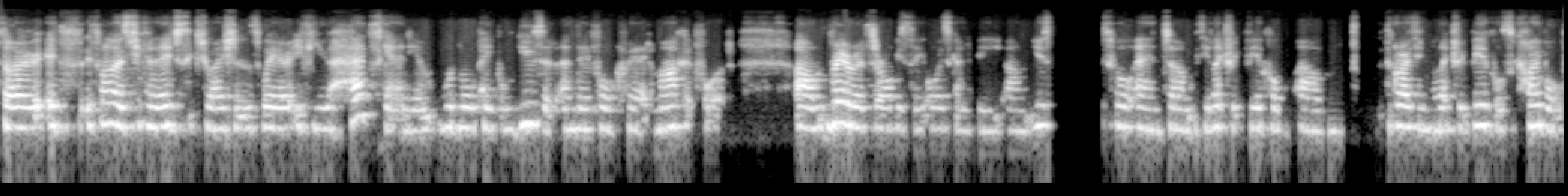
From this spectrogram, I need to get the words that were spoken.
So it's it's one of those chicken and egg situations where if you had scandium, would more people use it and therefore create a market for it? Um, rare earths are obviously always going to be um, useful, and um, with the electric vehicle um, the growth in electric vehicles, cobalt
